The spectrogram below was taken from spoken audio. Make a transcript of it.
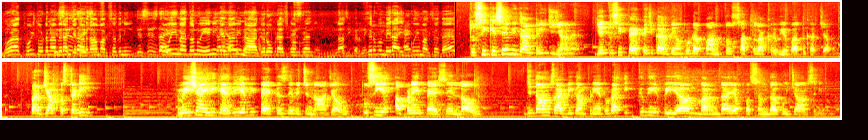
ਮੇਰਾ ਕੋਈ ਤੁਹਾਡੇ ਨਾਲ ਮੇਰਾ ਜਿੱਤਣ ਦਾ. ਮਕਸਦ ਨਹੀਂ। ਕੋਈ. ਮੈਂ ਤੁਹਾਨੂੰ ਇਹ ਨਹੀਂ ਕਹਿੰਦਾ ਵੀ ਨਾ ਕਰੋ ਪ੍ਰੈਸ ਕਾਨਫਰੰਸ ਸਿਰਫ ਮੇਰਾ ਇੱਕੋ ਹੀ ਮਕਸਦ ਹੈ। ਤੁਸੀਂ ਕਿਸੇ ਵੀ ਕੰਟਰੀ 'ਚ ਜਾਣਾ ਹੈ, ਜੇ ਤੁਸੀਂ ਪੈਕੇਜ ਕਰਦੇ ਹੋ, ਤੁਹਾਡਾ 5 ਤੋਂ 7 ਲੱਖ ਰੁਪਏ ਵੱਧ ਖਰਚਾ ਹੁੰਦਾ ਪਰ ਜੱਪ ਸਟੱਡੀ ਹਮੇਸ਼ਾ ਇਹੀ ਕਹਿੰਦੀ ਹੈ ਵੀ ਪੈਕੇਜ ਦੇ ਵਿੱਚ ਨਾ ਜਾਓ। ਤੁਸੀਂ ਆਪਣੇ ਪੈਸੇ ਲਾਓ। ਜਿੱਦਾਂ ਹੁਣ ਸਾਡੀ ਕੰਪਨੀ ਹੈ, ਤੁਹਾਡਾ 1 ਵੀ ਰੁਪਿਆ ਮਰਨ ਦਾ ਜਾਂ ਫਸਣ ਦਾ ਕੋਈ ਚਾਂਸ ਨਹੀਂ ਹੁੰਦਾ।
